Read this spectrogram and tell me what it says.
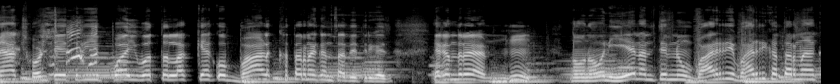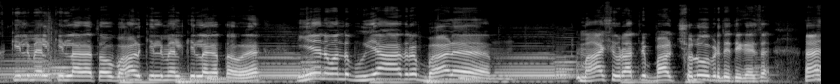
ಮ್ಯಾಚ್ ಹೊಂಟೈತ್ರಿ ಇಪ್ಪ, ಇವತ್ತು ಲಕ್ ಯಾಕೋ ಭಾಳ ಖತರ್ನಾಕ್ ಅನ್ಸತೈತ್ರಿ ಗಾಯ್ಸ್ ಯಾಕಂದ್ರೆ, ಹ್ಮ್, ಅವ್ನು, ಅವನ್ ಏನ್ ಅಂತೀರಿ ನೀವು? ಭಾರಿ ಭಾರಿ ಖತರ್ನಾಕ್ ಕಿಲ್ ಮೇಲೆ ಕಿಲ್ ಆಗತ್ತಾವ, ಭಾಳ ಕಿಲ್ ಮೇಲೆ ಕಿಲ್ ಆಗತ್ತಾವ. ಏನು ಒಂದು ಭುಯ ಆದ್ರೆ ಭಾಳ ಮಹಾಶಿವರಾತ್ರಿ ಭಾಳ ಚಲೋ ಬಿಡ್ತೈತಿ ಗೈಸ ಹಾಂ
